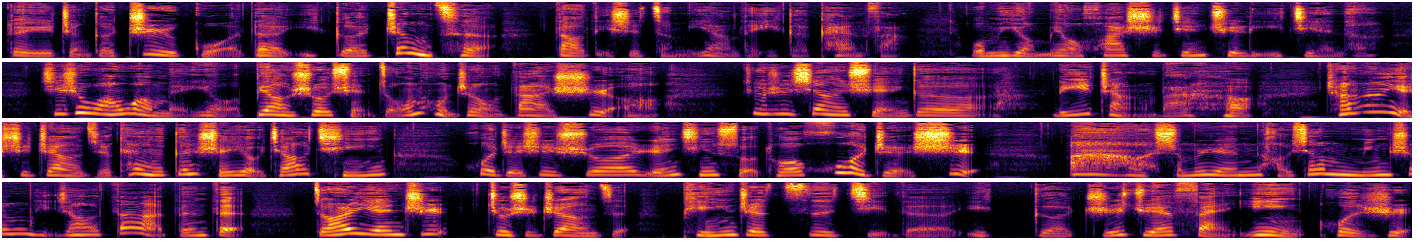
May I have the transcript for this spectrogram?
对于整个治国的一个政策到底是怎么样的一个看法？我们有没有花时间去理解呢？其实往往没有。不要说选总统这种大事啊，就是像选一个里长吧，哈、常常也是这样子，看看跟谁有交情，或者是说人情所托，或者是。啊，什么人好像名声比较大等等。总而言之，就是这样子，凭着自己的一个直觉反应，或者是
